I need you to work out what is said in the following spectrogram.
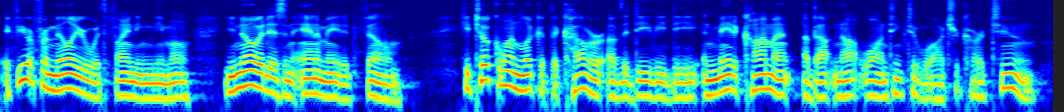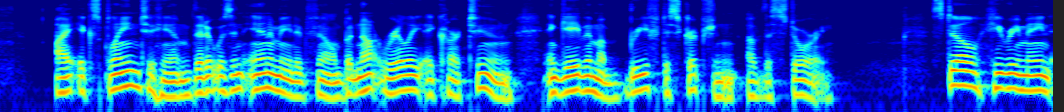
If you are familiar with Finding Nemo, you know it is an animated film he took one look at the cover of the DVD and made a comment about not wanting to watch a cartoon. I explained to him that it was an animated film, but not really a cartoon, and gave him a brief description of the story. Still, he remained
